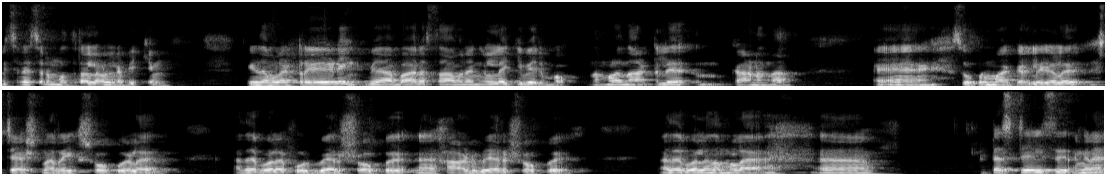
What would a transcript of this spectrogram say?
ബിസിനസ്സിനും മുദ്രാ ലോൺ ലഭിക്കും. ഇനി നമ്മളെ ട്രേഡിംഗ് വ്യാപാര സ്ഥാപനങ്ങളിലേക്ക് വരുമ്പോൾ നമ്മളെ നാട്ടിൽ കാണുന്ന സൂപ്പർ മാർക്കറ്റുകൾ സ്റ്റേഷനറി ഷോപ്പുകൾ അതേപോലെ ഫുഡ്വെയർ ഷോപ്പ് ഹാർഡ്വെയർ ഷോപ്പ് അതേപോലെ നമ്മളെ ടെക്സ്റ്റൈൽസ് അങ്ങനെ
